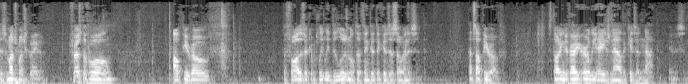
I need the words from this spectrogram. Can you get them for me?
Is much much greater. First of all, Al Pirov, the fathers are completely delusional to think that the kids are so innocent. That's Al Pirov. Starting at a very early age now, the kids are not innocent.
